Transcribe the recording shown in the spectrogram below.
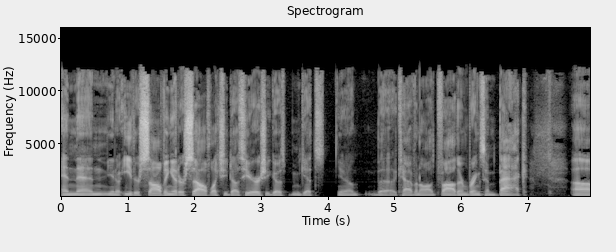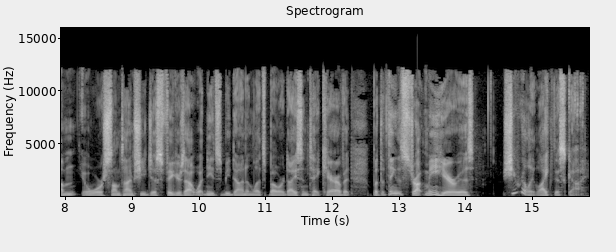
and then you know either solving it herself like she does here she goes and gets you know the kavanaugh father and brings him back um, or sometimes she just figures out what needs to be done and lets bo or dyson take care of it but the thing that struck me here is she really liked this guy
